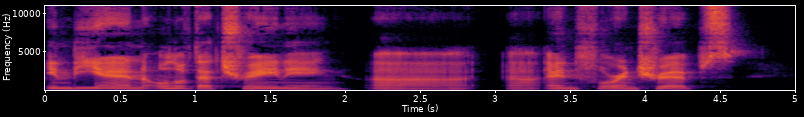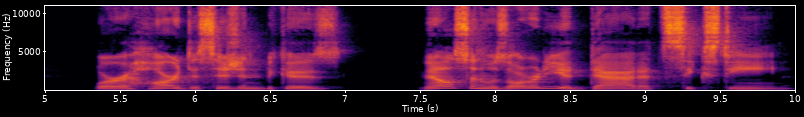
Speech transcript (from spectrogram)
In the end, all of that training uh, uh, and foreign trips were a hard decision because Nelson was already a dad at 16.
